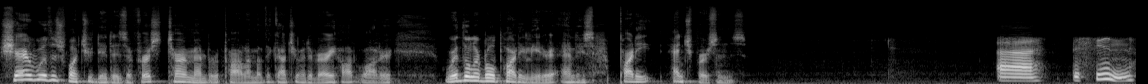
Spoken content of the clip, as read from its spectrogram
Share with us what you did as a first term member of Parliament that got you into very hot water with the Liberal Party leader and his party henchpersons. Uh, the sin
